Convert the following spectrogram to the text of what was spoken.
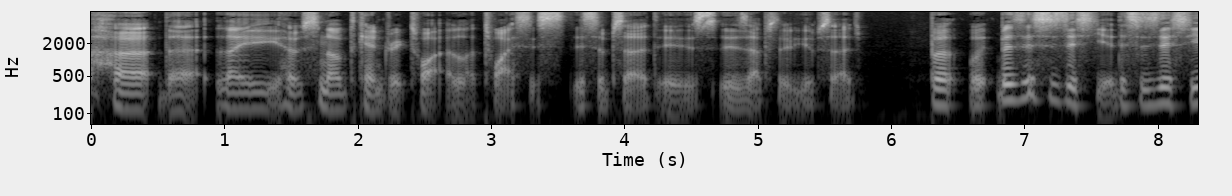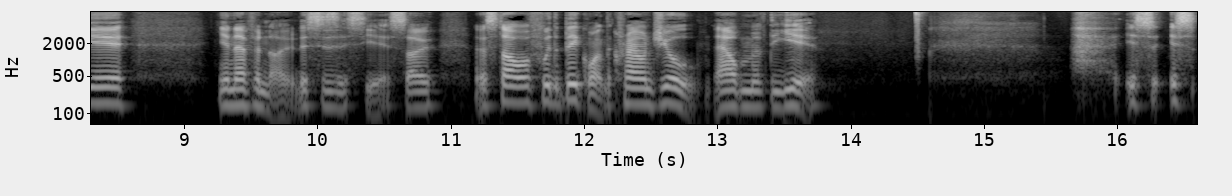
hurt that they have snubbed Kendrick twice. Like, twice. It's it's absurd. It is it is absolutely absurd. But but this is this year. This is this year. You never know. This is this year. So let's start off with the big one, the Crown Jewel album of the year. It's it's.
